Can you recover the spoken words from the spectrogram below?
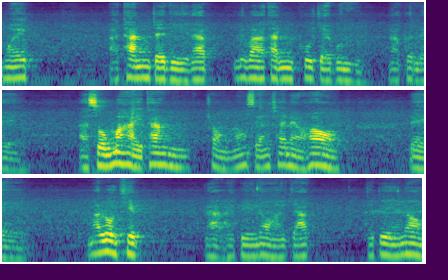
หวยท่านใจดีนะครับ หรือว่าท่านผู้ใจบุญนะเพื่อนได้อ่าส่งมาให้ทั้งช่องน้องแสงชาแนลเฮาได้มาลงคลิปนะครับให้พี่น้องให้จัก ให้พี่น้อง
